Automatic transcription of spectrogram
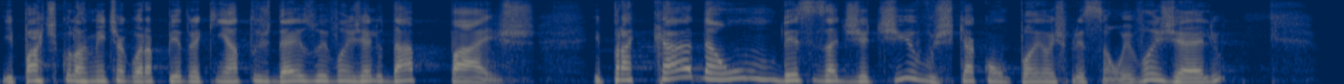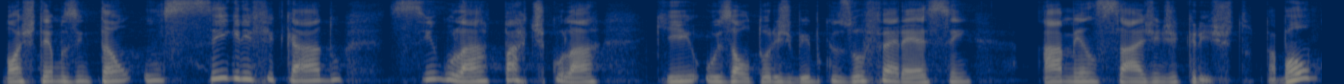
e, particularmente agora, Pedro, aqui em Atos 10, o Evangelho da paz. E para cada um desses adjetivos que acompanham a expressão Evangelho, nós temos então um significado singular, particular, que os autores bíblicos oferecem à mensagem de Cristo, tá bom?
